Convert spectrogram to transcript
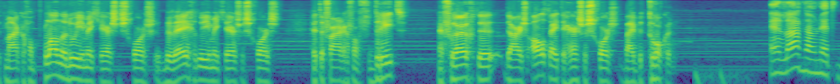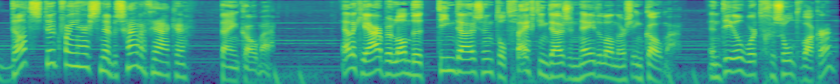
Het maken van plannen doe je met je hersenschors. Het bewegen doe je met je hersenschors. Het ervaren van verdriet en vreugde, daar is altijd de hersenschors bij betrokken. En laat nou net dat stuk van je hersenen beschadigd raken bij een coma. Elk jaar belanden 10.000 tot 15.000 Nederlanders in coma. Een deel wordt gezond wakker,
